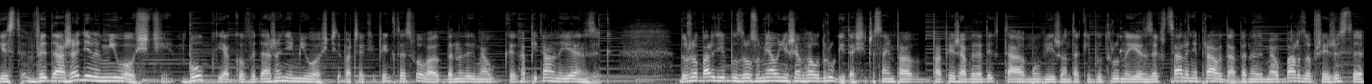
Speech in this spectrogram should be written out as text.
jest wydarzeniem miłości. Bóg jako wydarzenie miłości. Zobaczcie, jakie piękne słowa. Benedykt miał kapitalny język dużo bardziej był zrozumiały niż Jan Paweł II. Tak się czasami pa papieża Benedykta mówi, że on taki był trudny język. Wcale nieprawda. Benedykt miał bardzo przejrzysty,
